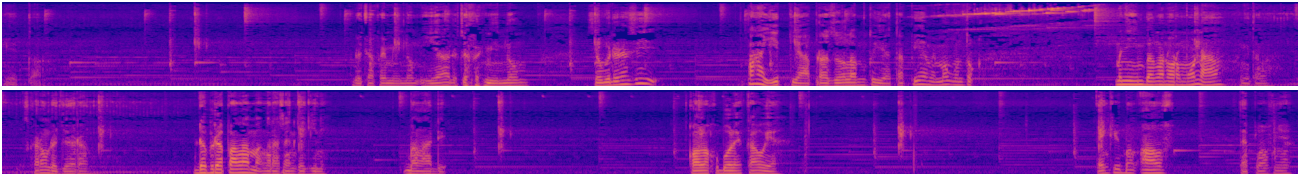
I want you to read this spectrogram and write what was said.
Gitu udah capek minum. Iya udah capek minum. Sebenarnya sih pahit ya prazolam tuh ya. Tapi ya memang untuk menyeimbangkan hormonal gitu loh sekarang udah jarang. Udah berapa lama ngerasain kayak gini bang Ade? Kalau aku boleh tahu ya. Thank you bang Alf. Tap love nya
